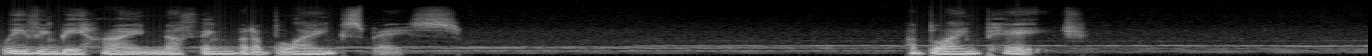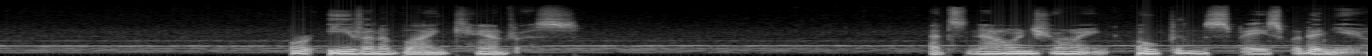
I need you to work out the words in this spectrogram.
leaving behind nothing but a blank space, a blank page, or even a blank canvas that's now enjoying open space within you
